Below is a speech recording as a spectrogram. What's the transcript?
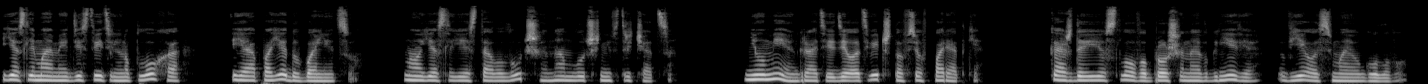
Если маме действительно плохо, я поеду в больницу. Но если ей стало лучше, нам лучше не встречаться. Не умею играть и делать вид, что все в порядке. Каждое ее слово, брошенное в гневе, въелось в мою голову.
